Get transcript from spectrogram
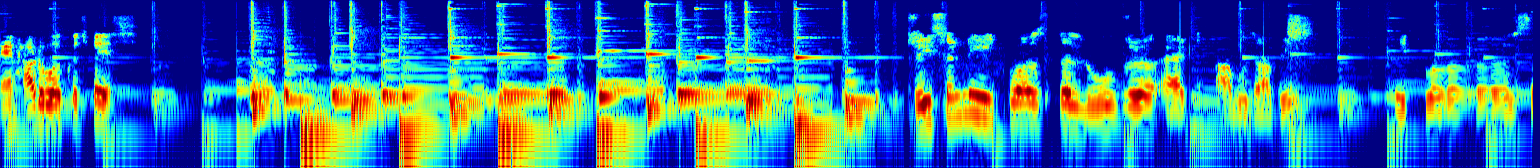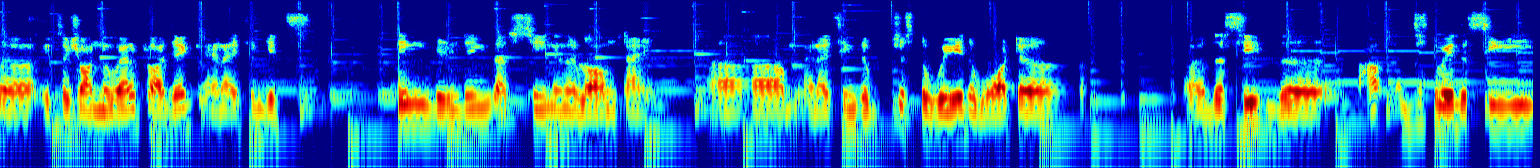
and how to work with space. recently it was the Louvre at Abu Dhabi. It was uh, it's a Jean Nouvel project, and I think it's in buildings I've seen in a long time. Um, and I think the just the way the water, uh, the sea, the just the way the sea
